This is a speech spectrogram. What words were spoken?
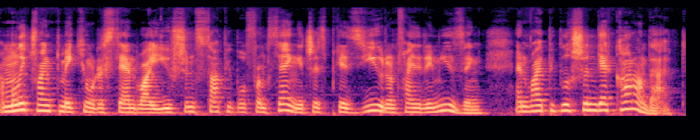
I'm only trying to make you understand why you shouldn't stop people from saying it just because you don't find it amusing, and why people shouldn't get caught on that.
